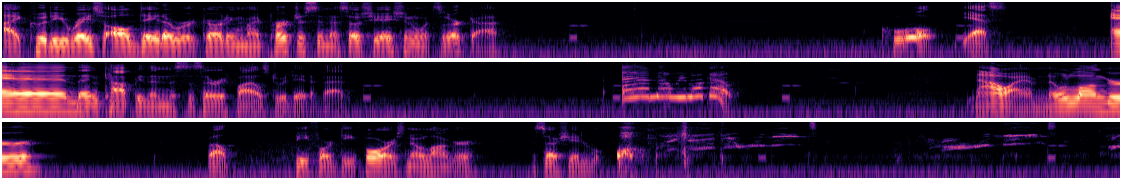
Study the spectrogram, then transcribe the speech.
I could erase all data regarding my purchase in association with Czerka. Cool. Yes. And then copy the necessary files to a datapad. And now we log out. Now I am no longer... Well, B4D4 is no longer associated with... Oh my god, there remains... There remains... Oh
